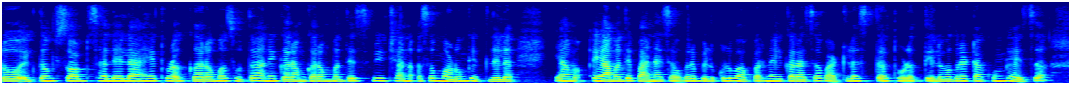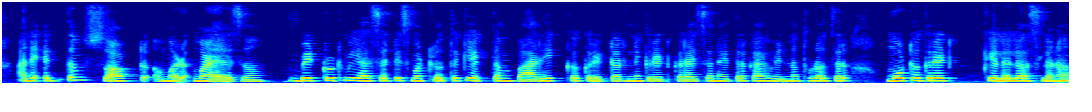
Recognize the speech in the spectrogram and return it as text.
डो एकदम सॉफ्ट झालेला आहे. थोडा गरमच होता आणि गरम गरममध्येच मी छान असं मळून घेतलेलं आहे. या यामध्ये पाण्याचा वगैरे बिलकुल वापर नाही करायचा. वाटलंच तर थोडं तेल वगैरे टाकून घ्यायचं आणि एकदम सॉफ्ट मळ मळायचं. बीटरूट मी यासाठीच म्हटलं होतं की एकदम बारीक ग्रेटरने ग्रेट करायचं. नाहीतर काय होईल ना थोडं जर मोठं ग्रेट केलेलं असलं ना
